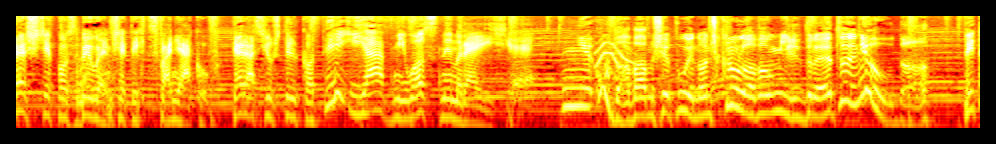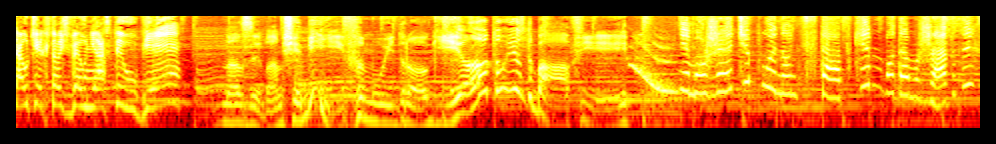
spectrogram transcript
Wreszcie pozbyłem się tych cwaniaków. Teraz już tylko ty i ja w miłosnym rejsie. Nie uda wam się płynąć królową Mildred, nie uda. Pytał cię ktoś wełniasty łbie? Nazywam się Beef, mój drogi, a to jest Buffy. Nie możecie płynąć statkiem, bo tam żadnych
